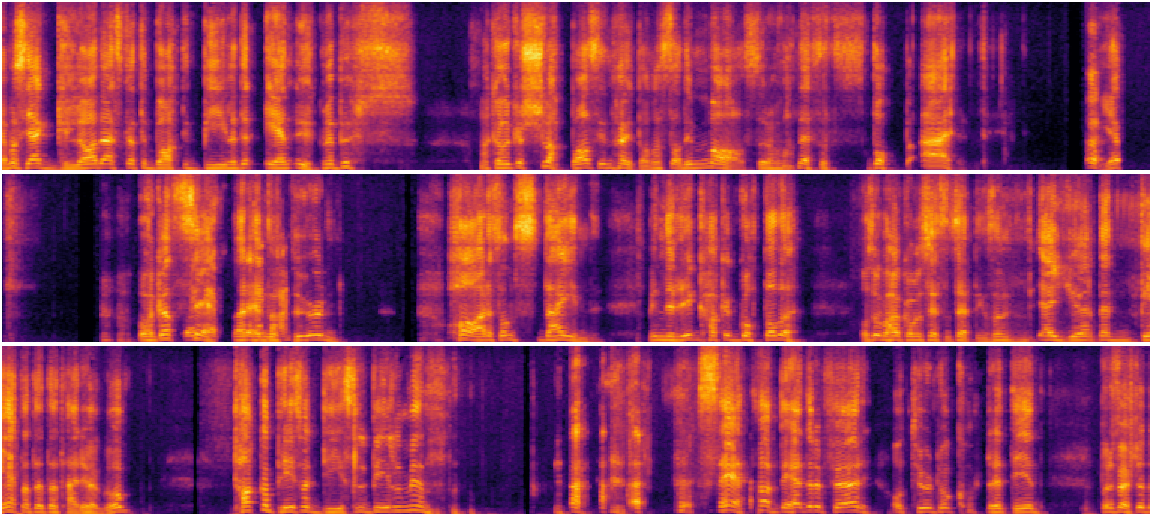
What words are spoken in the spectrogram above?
Jeg må si jeg er glad jeg skal tilbake til bilen etter én uke med buss. Man kan jo ikke slappe av siden høyttalerne stadig maser om hva neste stopp er. Jepp. Og at der ennå turen. Harde som stein. Min rygg har ikke godt av det. Og så bare kommer siste setning som jeg gjør at jeg vet at dette er Terje Høgom. Takk og pris for dieselbilen min. Setet var bedre før, og turen tok kortere tid. For det første,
